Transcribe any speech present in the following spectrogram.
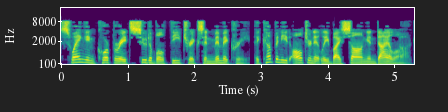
Swang incorporates suitable theatrics and mimicry, accompanied alternately by song and dialogue.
